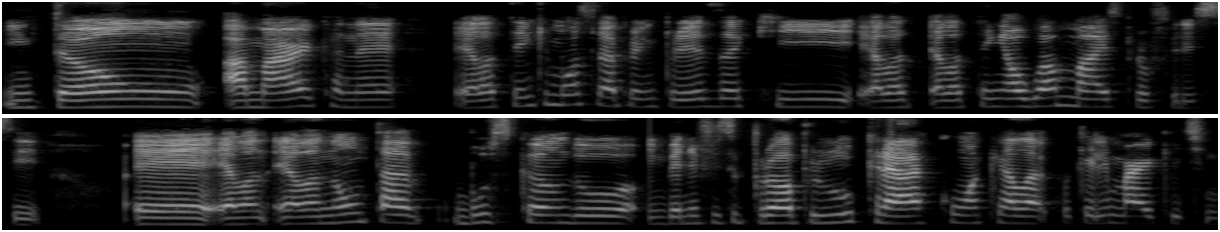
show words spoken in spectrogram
então, a marca, né, ela tem que mostrar para a empresa que ela, ela tem algo a mais para oferecer. É, ela, ela não está buscando, em benefício próprio, lucrar com, aquela, com aquele marketing,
